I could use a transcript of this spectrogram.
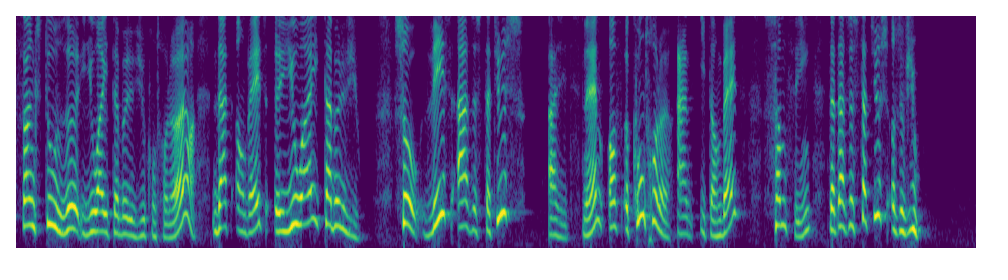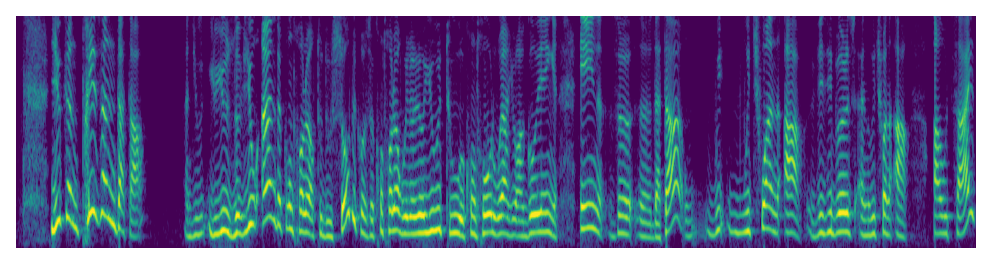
thanks to the UI table view controller that embeds a UI table view. So this has a status as its name of a controller and it embeds something that has a status of a view. You can present data and you, you, use the view and the controller to do so because the controller will allow you to control where you are going in the uh, data, which one are visible and which one are outside.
